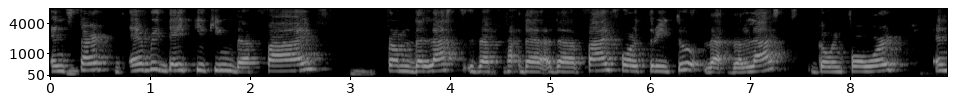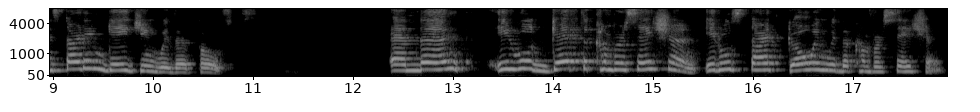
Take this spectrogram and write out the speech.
and mm. start every day picking the five mm. from the last the the, the five four three two the, the last going forward and start engaging with their posts and then it will get the conversation. It will start going with the conversation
